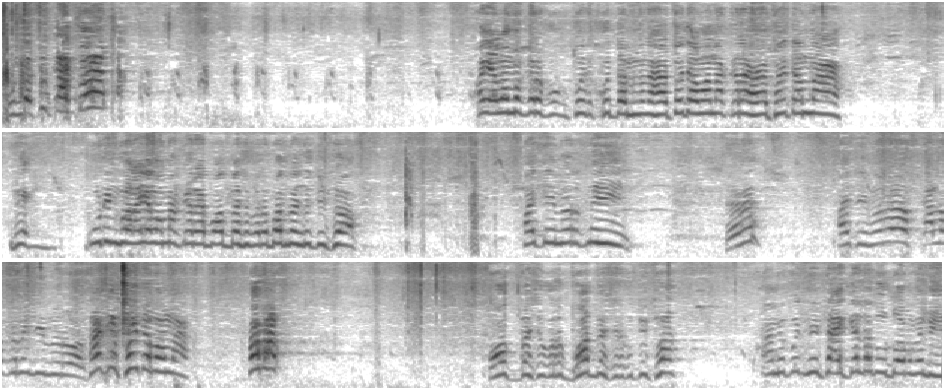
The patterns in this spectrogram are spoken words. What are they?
কোনটা তুই কাটবে याला मग करा थोडे खुद दमलं हा तो जमा ना करा हा थोडे दमना कुठून बोला याला मग करा बदमाश करा बदमाश होती शॉक फायती मिरत नाही फायती मिरत कालो करायची मिरत हा काय थोडे दमा ना हा बाप बहुत बेशक कर बहुत बेशक होती शॉक আমি কইছি সাইকেলটা তুই দম গেলি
